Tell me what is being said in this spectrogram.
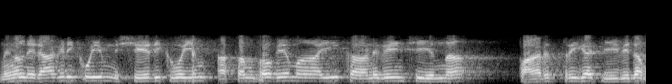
നിങ്ങൾ നിരാകരിക്കുകയും നിഷേധിക്കുകയും അസംഭവ്യമായി കാണുകയും ചെയ്യുന്ന പാരിത്രിക ജീവിതം.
